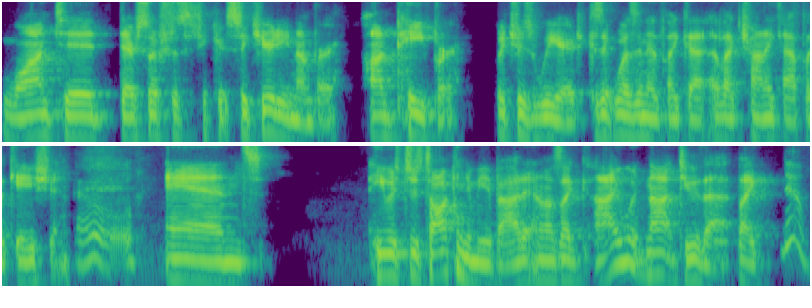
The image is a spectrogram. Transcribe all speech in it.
wanted their social Secu- security number on paper, which was weird because it wasn't a, like an electronic application. oh, And he was just talking to me about it. And I was like, I would not do that. Like, no.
